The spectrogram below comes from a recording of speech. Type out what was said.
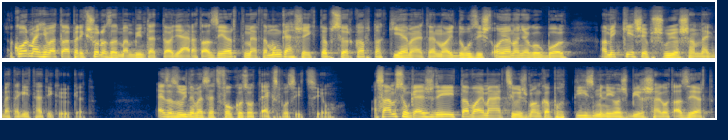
A kormányhivatal pedig sorozatban büntette a gyárat azért, mert a munkásaik többször kaptak kiemelten nagy dózist olyan anyagokból, amik később súlyosan megbetegíthetik őket. Ez az úgynevezett fokozott expozíció. A Samsung SD tavaly márciusban kapott 10 milliós bírságot azért,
